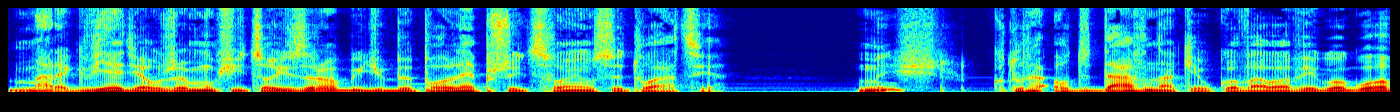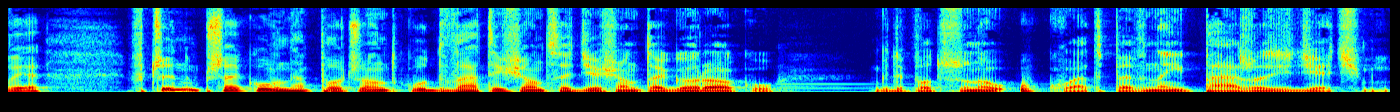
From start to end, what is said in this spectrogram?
Marek wiedział, że musi coś zrobić, by polepszyć swoją sytuację. Myśl, która od dawna kiełkowała w jego głowie, w czyn przekuł na początku 2010 roku, gdy podsunął układ pewnej parze z dziećmi.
